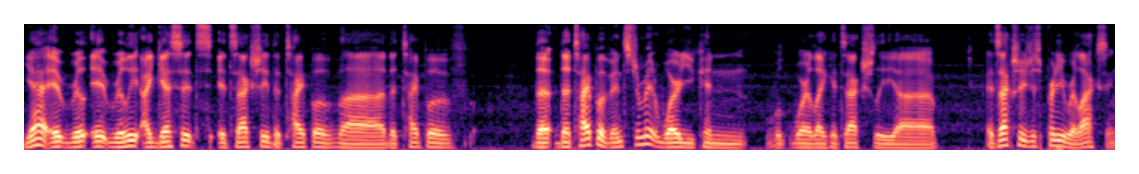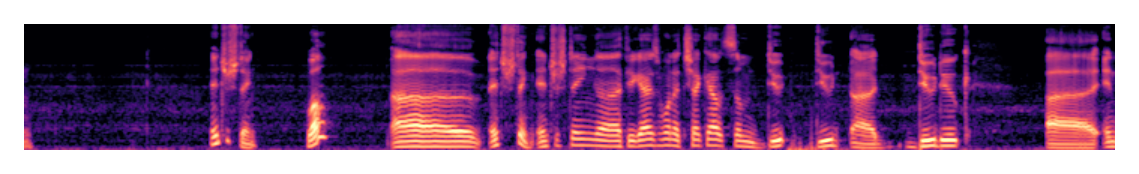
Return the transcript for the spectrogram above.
Yeah, it really it really I guess it's it's actually the type of uh, the type of the the type of instrument where you can where like it's actually uh it's actually just pretty relaxing. Interesting. Well uh interesting interesting uh if you guys want to check out some do do uh duduk uh in-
